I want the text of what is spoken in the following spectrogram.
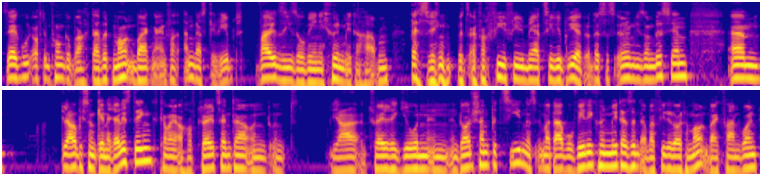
sehr gut auf den Punkt gebracht. Da wird Mountainbiken einfach anders gelebt, weil sie so wenig Höhenmeter haben. Deswegen wird es einfach viel, viel mehr zelebriert. Und das ist irgendwie so ein bisschen, ähm, glaube ich, so ein generelles Ding. Das kann man ja auch auf Trail Center und, und ja, Trailregionen in, in Deutschland beziehen. Das ist immer da, wo wenig Höhenmeter sind, aber viele Leute Mountainbike fahren wollen,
